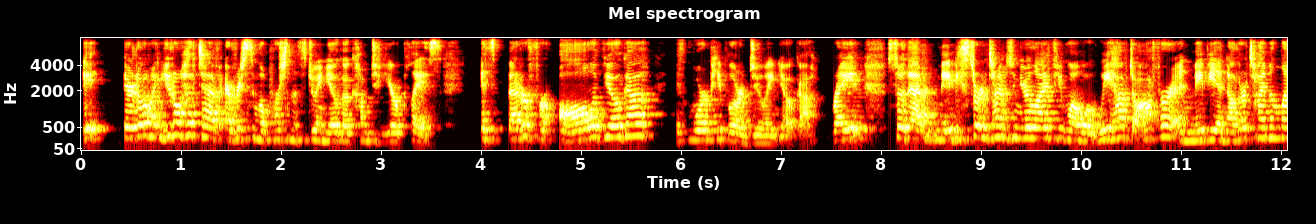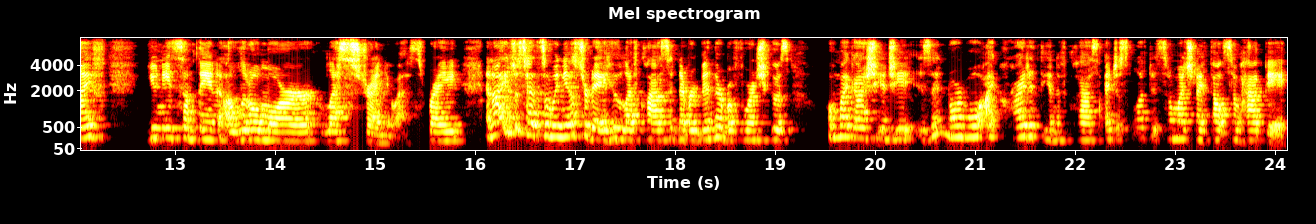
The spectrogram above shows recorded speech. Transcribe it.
they don't. You don't have to have every single person that's doing yoga come to your place. It's better for all of yoga if more people are doing yoga, right? So that maybe certain times in your life you want what we have to offer, and maybe another time in life you need something a little more less strenuous, right? And I just had someone yesterday who left class had never been there before, and she goes, oh my gosh, Angie, is it normal? I cried at the end of class. I just loved it so much and I felt so happy.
